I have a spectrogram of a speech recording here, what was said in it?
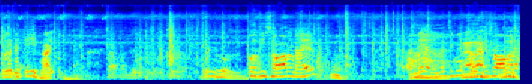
เปิดได้ตีไฟ มันหุ่นตัวที่สองได้อันเนี้ยมันสิมีตัวที่สองนะ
